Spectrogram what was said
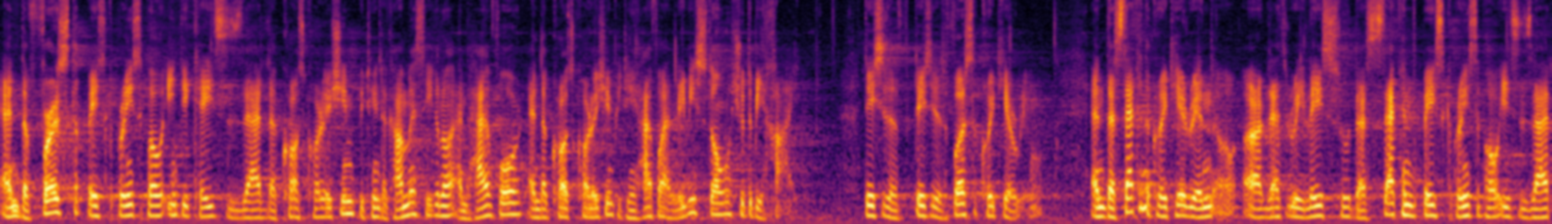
And the first basic principle indicates that the cross-correlation between the common signal and Hanford and the cross-correlation between Hanford and Livingston should be high. This is, a, this is the first criterion. And the second criterion uh, that relates to the second basic principle is that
